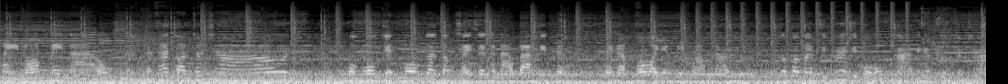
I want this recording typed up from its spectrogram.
ไม่ร้อนไม่หนาว แต่ถ้าตอนเช้าๆหกโมงเจ็ดโมงก็ต้องใส่เสื้อกันหนาวบางนิดนึงนะครับ เพราะว่ายังมีความหนาวอยู่ ก็ประมาณ 15-16องศานะครับช่วงเช้า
